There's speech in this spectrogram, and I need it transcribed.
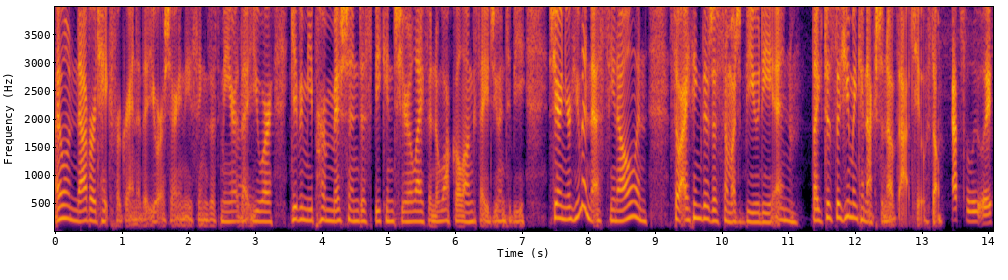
I will never take for granted that you are sharing these things with me or that you are giving me permission to speak into your life and to walk alongside you and to be sharing your humanness, you know? And so I think there's just so much beauty in like just the human connection of that too. So Absolutely.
